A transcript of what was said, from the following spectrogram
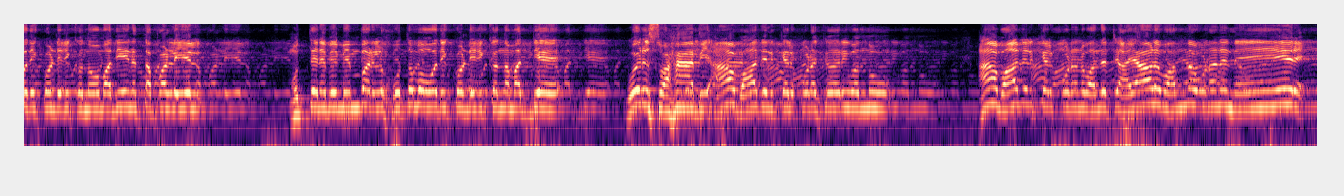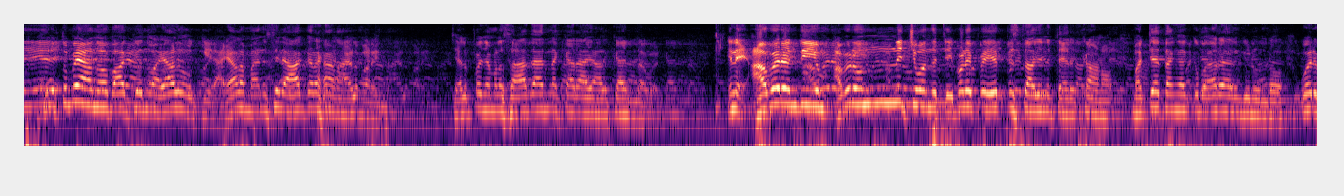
ഓതിക്കൊണ്ടിരിക്കുന്നു മദീനത്തെ പള്ളിയിൽ. മുത്തനബി മിമ്പറിൽ ഖുത്ബ ഓതിക്കൊണ്ടിരിക്കുന്ന മധ്യേ ഒരു സ്വഹാബി ആ വാതിൽക്കൽ കൂടെ കയറി വന്നു. ആ വാതിൽക്കൽ കൂടെ വന്നിട്ട് അയാൾ വന്ന ഉടനെ നേരെ ഖുത്ബയാണോ ബാക്കിയൊന്നും അയാൾ നോക്കിയില്ല. അയാളെ മനസ്സിൽ ആഗ്രഹമാണ് അയാൾ പറയുന്നത്. ചിലപ്പോ നമ്മളെ സാധാരണക്കാരായ ആൾക്കാരുണ്ടാവും. ഇല്ലേ? അവരെന്ത് ചെയ്യും അവരൊന്നിച്ചു വന്നിട്ട് ഇവിടെ ഇപ്പൊ എ പി സ്ഥാദിന് തിരക്കാണോ? മറ്റേ തങ്ങൾക്ക് വേറെ ആരെങ്കിലും ഉണ്ടോ? ഒരു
